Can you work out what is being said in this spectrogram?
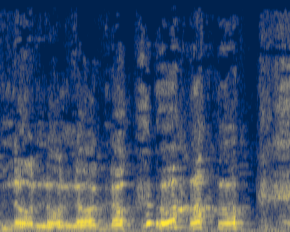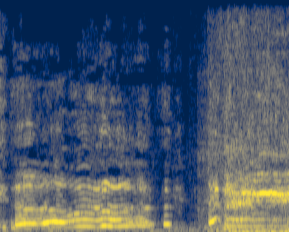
No, no, no, no.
